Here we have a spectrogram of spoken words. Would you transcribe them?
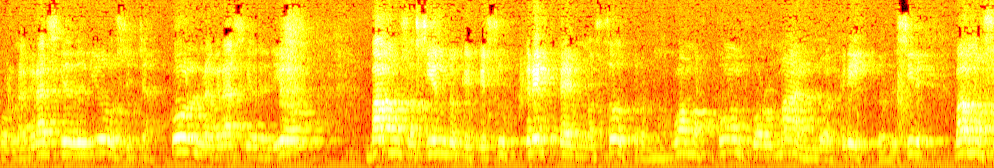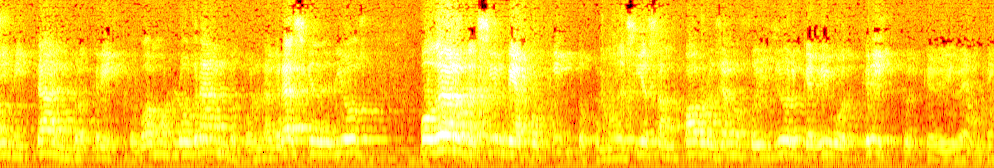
por la gracia de Dios, hechas con la gracia de Dios, vamos haciendo que Jesús crezca en nosotros, nos vamos conformando a Cristo, es decir, vamos imitando a Cristo, vamos logrando con la gracia de Dios poder decir de a poquito, como decía San Pablo, ya no soy yo el que vivo, es Cristo el que vive en mí.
